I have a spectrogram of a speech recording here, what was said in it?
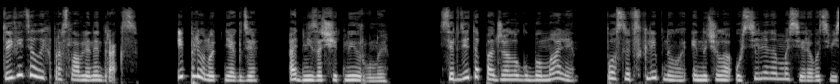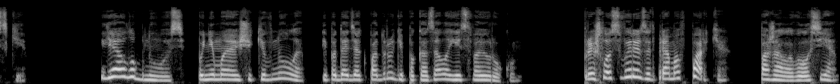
Ты видела их прославленный Дракс? И плюнуть негде. Одни защитные руны». Сердито поджала губы Мали, после всхлипнула и начала усиленно массировать виски. Я улыбнулась, понимающе кивнула и, подойдя к подруге, показала ей свою руку. «Пришлось вырезать прямо в парке», — пожаловалась я.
